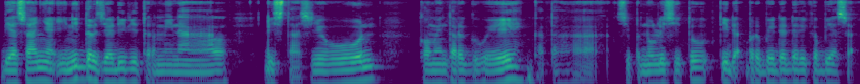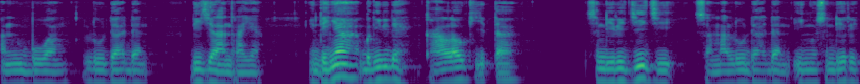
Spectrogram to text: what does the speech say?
biasanya ini terjadi di terminal, di stasiun. Komentar gue kata si penulis itu tidak berbeda dari kebiasaan buang ludah dan di jalan raya. Intinya begini deh, kalau kita sendiri jijik sama ludah dan ingus sendiri,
